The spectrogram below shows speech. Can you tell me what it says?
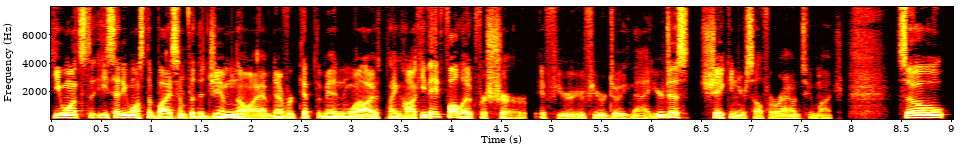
he wants to, he said he wants to buy some for the gym. No, I have never kept them in while I was playing hockey. They'd fall out for sure if you're if you're doing that. You're just shaking yourself around too much. So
